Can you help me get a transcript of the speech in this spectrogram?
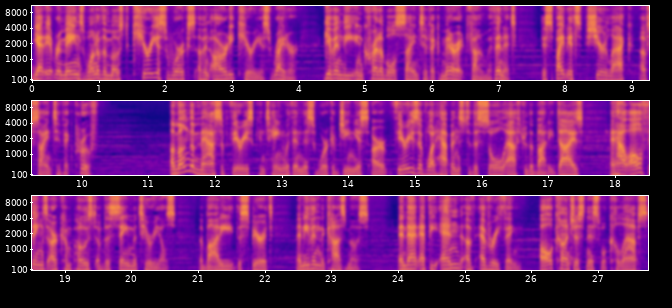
Yet it remains one of the most curious works of an already curious writer, given the incredible scientific merit found within it, despite its sheer lack of scientific proof. Among the massive theories contained within this work of genius are theories of what happens to the soul after the body dies, and how all things are composed of the same materials the body, the spirit, and even the cosmos, and that at the end of everything, all consciousness will collapse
